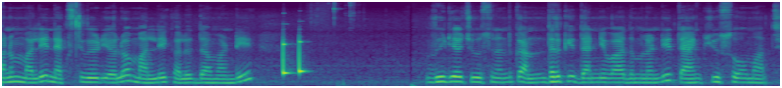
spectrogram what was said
మనం మళ్ళీ నెక్స్ట్ వీడియోలో మళ్ళీ కలుద్దామండి. వీడియో చూసినందుకు అందరికీ ధన్యవాదములండి. Thank you so much.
